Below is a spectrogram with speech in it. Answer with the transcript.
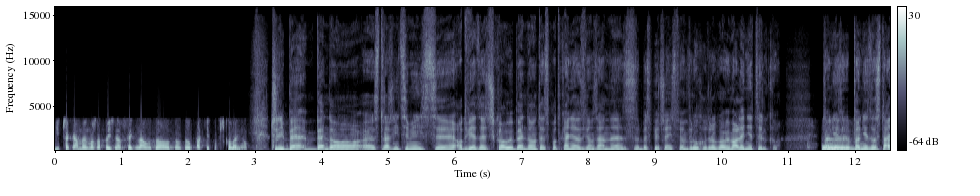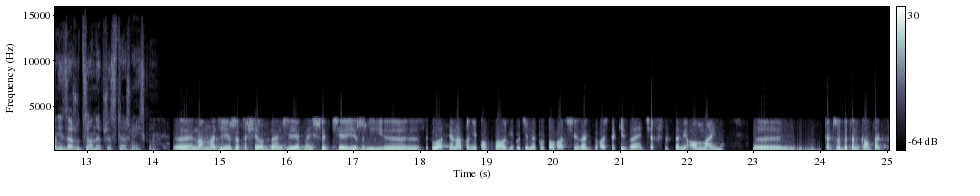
i czekamy, można powiedzieć, na sygnał do, do, do pakietów szkoleniowych. Czyli be, będą e, strażnicy miejscy odwiedzać szkoły, będą te spotkania związane z bezpieczeństwem w ruchu drogowym, ale nie tylko. To nie, E, to nie zostanie zarzucone przez Straż Miejską. Yy, Mam nadzieję, że to się odbędzie jak najszybciej. Jeżeli sytuacja na to nie pozwoli, będziemy próbować realizować takie zajęcia w systemie online, tak żeby ten kontakt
